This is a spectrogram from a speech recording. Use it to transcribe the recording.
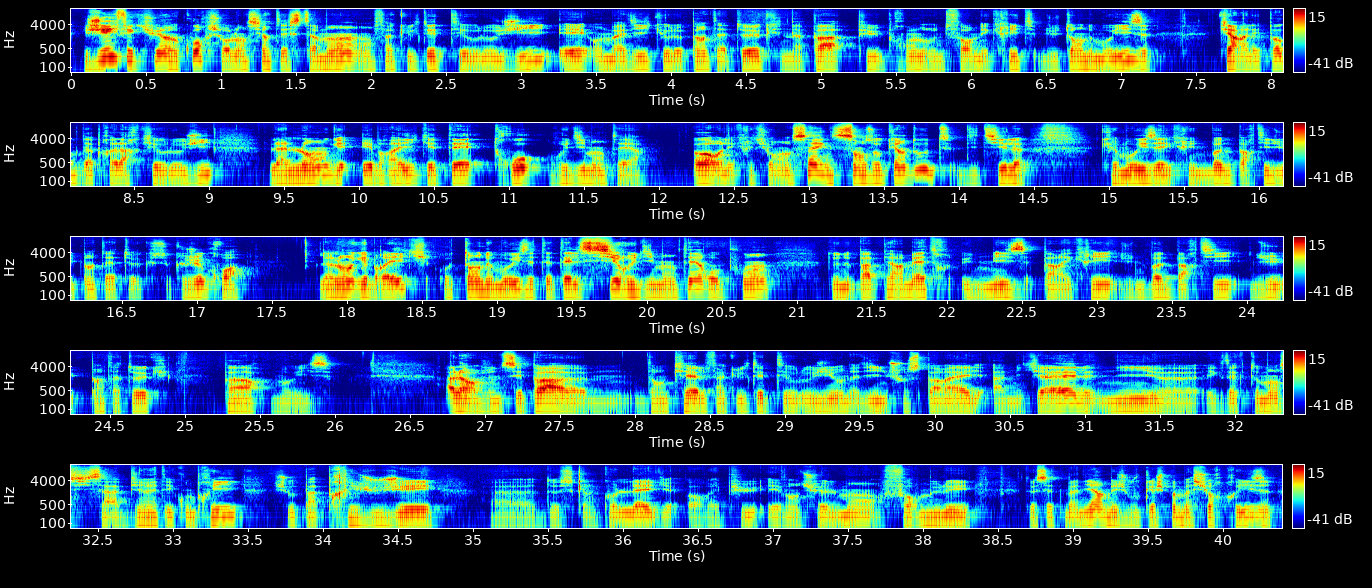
J'ai effectué un cours sur l'Ancien Testament en faculté de théologie et on m'a dit que le Pentateuque n'a pas pu prendre une forme écrite du temps de Moïse, car à l'époque, d'après l'archéologie, la langue hébraïque était trop rudimentaire. Or, l'Écriture enseigne, sans aucun doute, dit-il, que Moïse a écrit une bonne partie du Pentateuque, ce que je crois. La langue hébraïque, au temps de Moïse, était-elle si rudimentaire au point de ne pas permettre une mise par écrit d'une bonne partie du Pentateuque par Moïse? Alors, je ne sais pas euh, dans quelle faculté de théologie on a dit une chose pareille à Michael, ni euh, exactement si ça a bien été compris. Je ne veux pas préjuger euh, de ce qu'un collègue aurait pu éventuellement formuler de cette manière, mais je ne vous cache pas ma surprise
